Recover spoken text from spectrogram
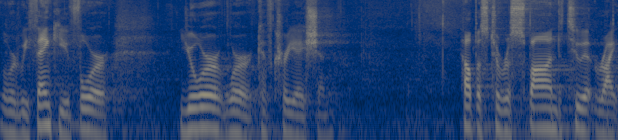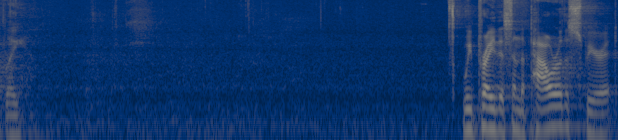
Lord, we thank you for your work of creation. Help us to respond to it rightly. We pray this in the power of the Spirit.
